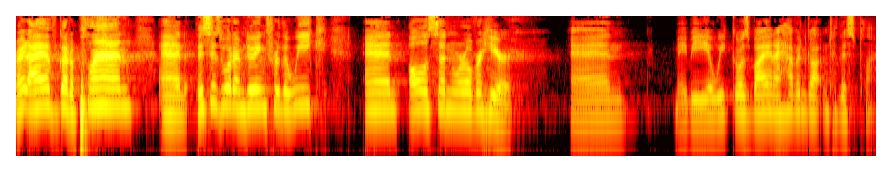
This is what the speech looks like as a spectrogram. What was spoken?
Right? I have got a plan and this is what I'm doing for the week and all of a sudden we're over here and maybe a week goes by and I haven't gotten to this plan.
